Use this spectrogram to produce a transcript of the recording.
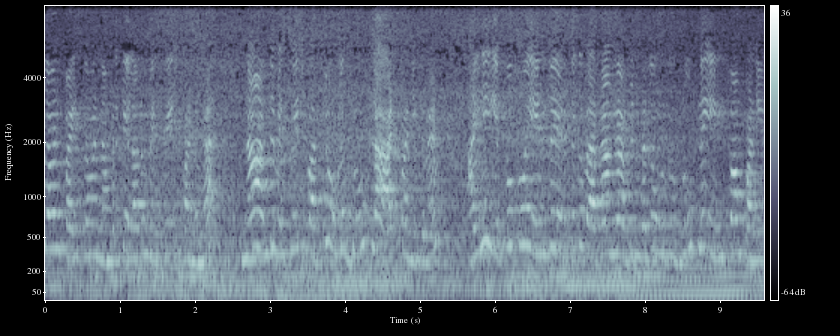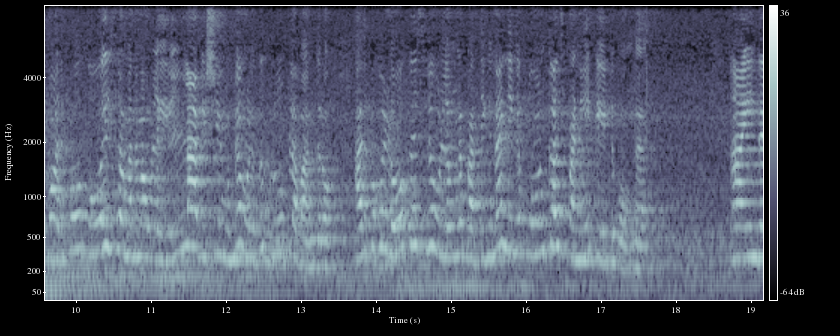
seven five seven நம்பருக்கு எல்லாரும் மெசேஜ் பண்ணுங்கள் நான் அந்த மெசேஜ் பார்த்துட்டு உங்களை குரூப்பில் ஆட் பண்ணிக்குவேன். ஐயா எப்பப்போ எந்த இடத்துக்கு வர்றாங்க அப்படின்றத உங்களுக்கு குரூப்லேயே இன்ஃபார்ம் பண்ணிடுவோம். அது போக கோயில் சம்மந்தமாக உள்ள எல்லா விஷயமுமே உங்களுக்கு குரூப்ல வந்துடும் அது போக லோக்கல்ஸ்ல உள்ளவங்க பார்த்தீங்கன்னா நீங்கள் ஃபோன் கால்ஸ் பண்ணியே கேட்டுக்கோங்க. இந்த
